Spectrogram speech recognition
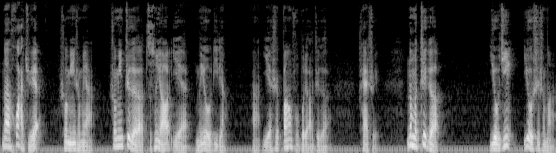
那化绝说明什么呀？说明这个子孙爻也没有力量，啊，也是帮扶不了这个亥水。那么这个酉金又是什么？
